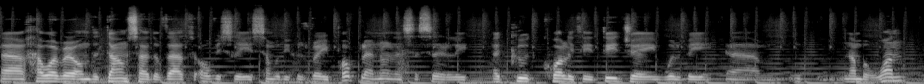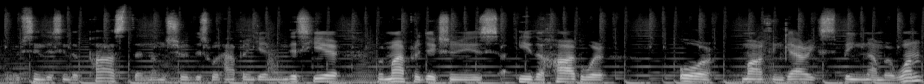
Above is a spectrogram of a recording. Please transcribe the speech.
Uh, however, on the downside of that, obviously, somebody who's very popular, not necessarily a good quality DJ, will be um, number one. We've seen this in the past, and I'm sure this will happen again in this year. Where my prediction is either Hardwell or Martin Garrix being number one.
